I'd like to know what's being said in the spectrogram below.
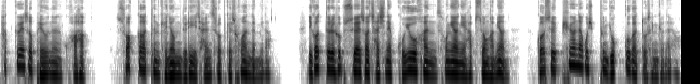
학교에서 배우는 과학, 수학과 같은 개념들이 자연스럽게 소환됩니다 이것들을 흡수해서 자신의 고유한 성향에 합성하면 그것을 표현하고 싶은 욕구가 또 생겨나요.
